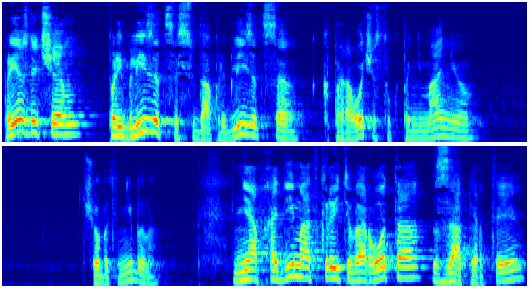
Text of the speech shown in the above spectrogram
Прежде чем приблизиться сюда, приблизиться к пророчеству, к пониманию, чего бы то ни было, необходимо открыть ворота запертые,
